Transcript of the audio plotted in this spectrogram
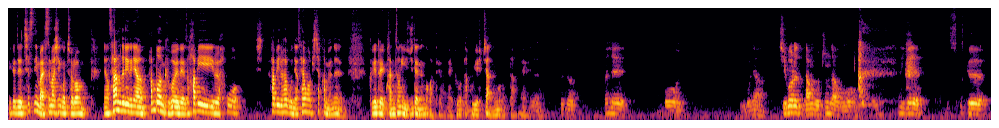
그러니까 이제 체스님 말씀하신 것처럼 그냥 사람들이 그냥 한번 그거에 대해서 합의를 하고 시- 합의를 하고 그냥 사용하기 시작하면은 그게 되게 관성이 유지되는 것 같아요. 네, 그걸 바꾸기 쉽지 않은 것 같다. 네. 네. 그래서 사실 뭐 뭐냐 집어를 남못 준다고 이게 수- 그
